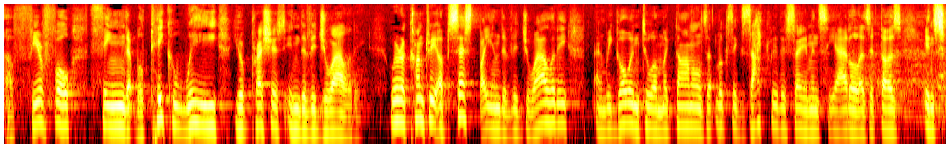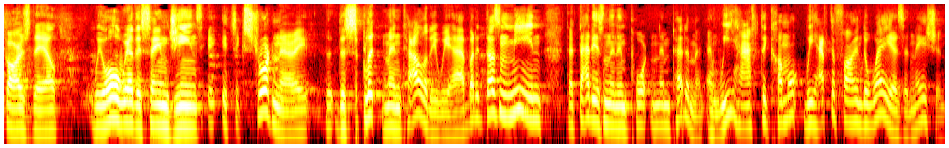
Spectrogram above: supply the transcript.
a fearful thing that will take away your precious individuality. We're a country obsessed by individuality, and we go into a McDonald's that looks exactly the same in Seattle as it does in Scarsdale. We all wear the same jeans. It, it's extraordinary, the, the split mentality we have, but it doesn't mean that that isn't an important impediment. And we have to come, we have to find a way as a nation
